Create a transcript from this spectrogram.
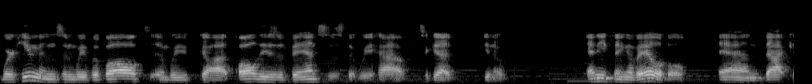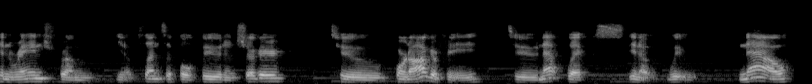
we're humans and we've evolved and we've got all these advances that we have to get you know anything available and that can range from you know plentiful food and sugar to pornography to netflix. You know we now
